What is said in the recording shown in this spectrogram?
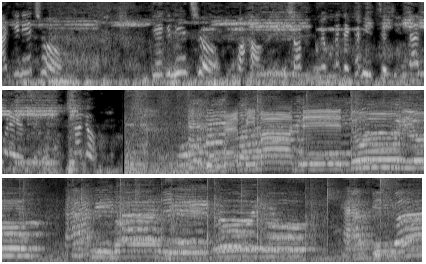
আর কি নিয়েছো? কেক নিয়েছো? বাহ সব গুনে গুনে দেখে নিচ্ছে চিন্তায় পড়ে গেছে। চলো। Happy birthday to you happy birthday to you happy birthday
